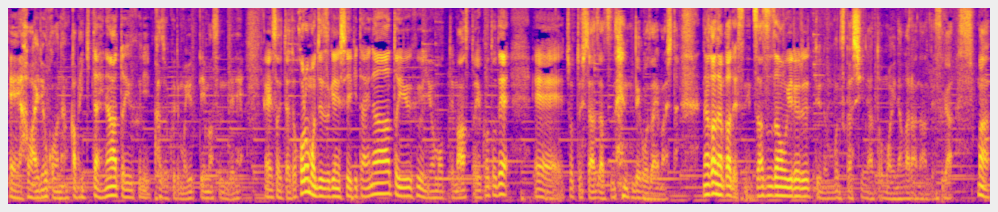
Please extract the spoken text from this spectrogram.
えー、ハワイ旅行なんかも行きたいなというふうに家族でも言っていますんでね、えー、そういったところも実現していきたいなというふうに思ってます。ということで、えー、ちょっとした雑談でございました。なかなかですね雑談を入れるっていうのも難しいなと思いながらなんですが、ま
